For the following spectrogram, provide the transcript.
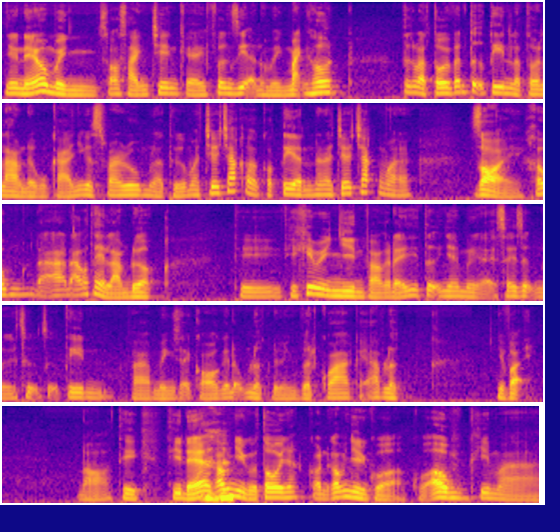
Nhưng nếu mà mình so sánh trên cái phương diện của mình mạnh hơn tức là tôi vẫn tự tin là tôi làm được một cái như cái spy room là thứ mà chưa chắc là có tiền hay là chưa chắc mà giỏi không đã đã có thể làm được. Thì thì khi mình nhìn vào cái đấy thì tự nhiên mình lại xây dựng được sự tự tin và mình sẽ có cái động lực để mình vượt qua cái áp lực như vậy. Đó thì thì đấy là góc nhìn của tôi nhé còn góc nhìn của của ông khi mà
